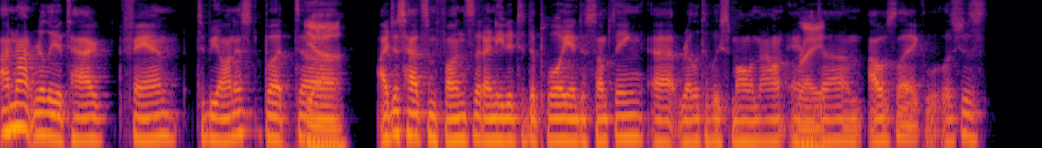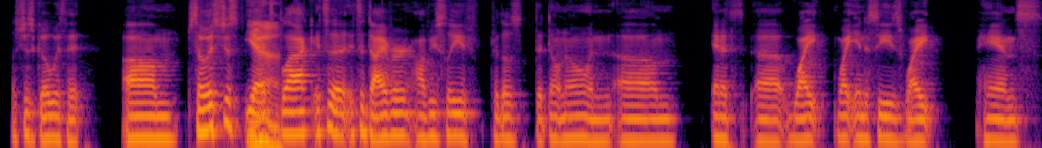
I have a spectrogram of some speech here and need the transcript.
I'm not really a tag fan to be honest, but uh, Yeah. I just had some funds that I needed to deploy into something at relatively small amount, and Right. um, I was like, let's just let's just go with it. Um, so it's just yeah, Yeah. it's black. It's a it's a diver, obviously, if, for those that don't know, and um, and it's uh white white indices, white hands,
